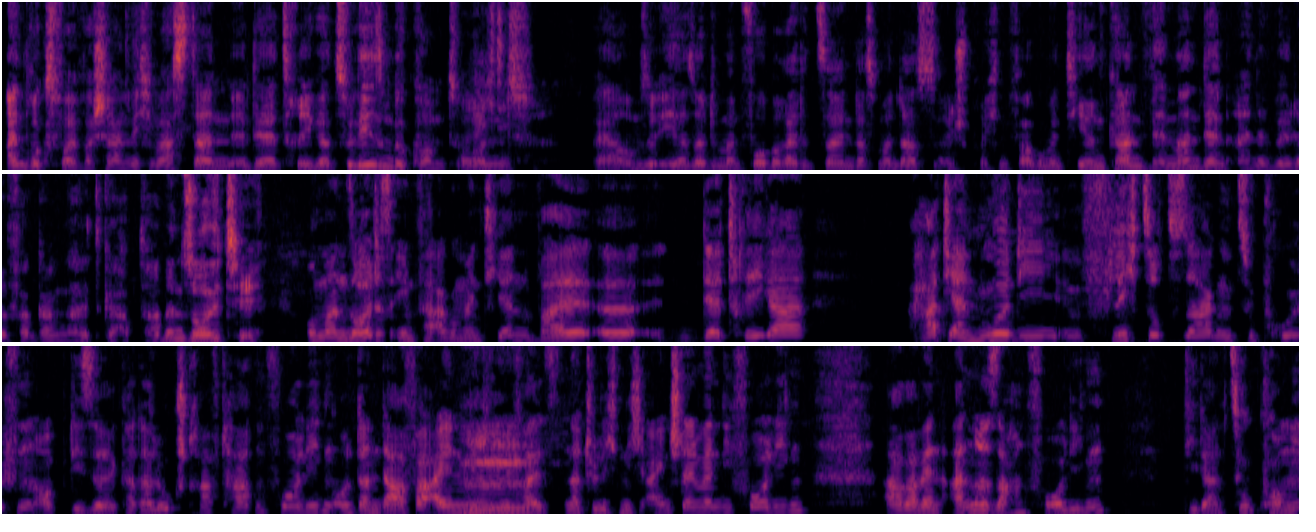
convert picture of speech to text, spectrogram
eindrucksvoll wahrscheinlich, was dann der Träger zu lesen bekommt. Richtig. Und ja, umso eher sollte man vorbereitet sein, dass man das entsprechend verargumentieren kann, wenn man denn eine wilde Vergangenheit gehabt haben sollte. Und man sollte es eben verargumentieren, weil äh, der Träger hat ja nur die Pflicht sozusagen zu prüfen, ob diese Katalogstraftaten vorliegen und dann darf er einen Hm. gegebenenfalls natürlich nicht einstellen, wenn die vorliegen. Aber wenn andere Sachen vorliegen, die dann zukommen,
